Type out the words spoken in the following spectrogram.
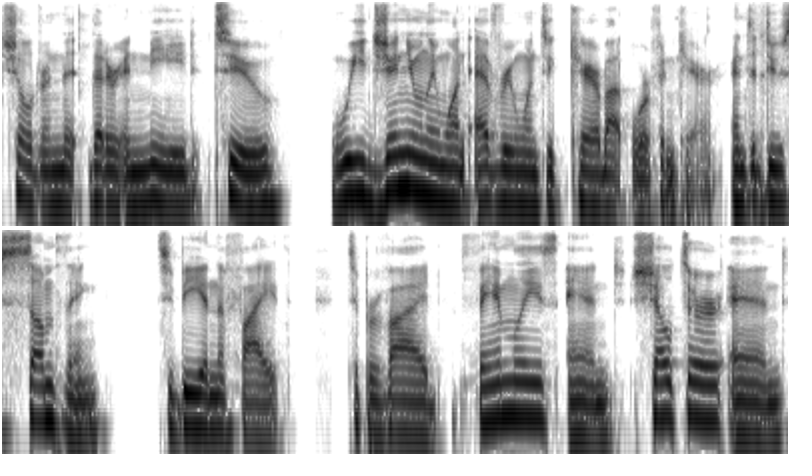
children that, that are in need to we genuinely want everyone to care about orphan care and to do something to be in the fight to provide families and shelter and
